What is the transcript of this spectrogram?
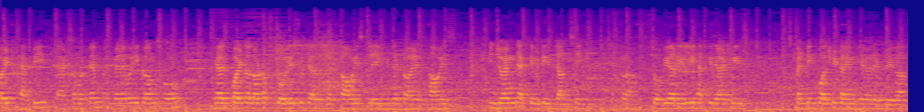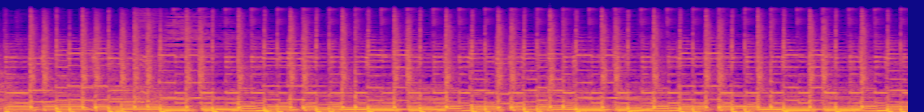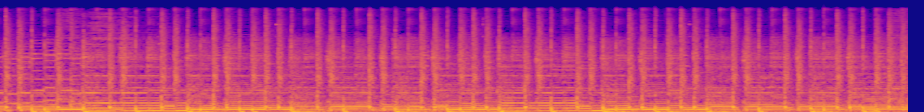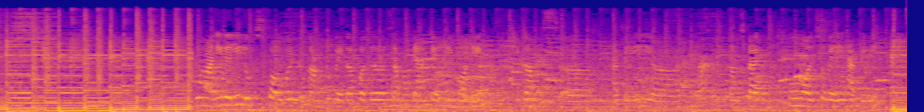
quite happy at summer camp and whenever he comes home he has quite a lot of stories to tell like how he's playing with the toys, how he's enjoying the activities, dancing, etc. So we are really happy that he's spending quality time here at Vega. Really looks forward to come to Vega for the summer camp every morning. She comes uh, happily, uh, comes back home also very happily.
